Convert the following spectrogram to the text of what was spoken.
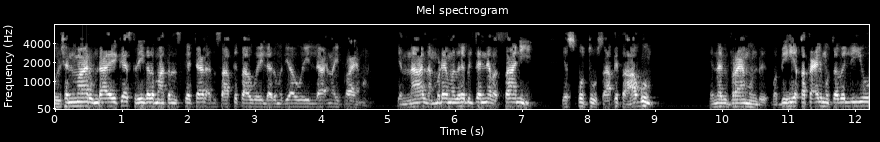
പുരുഷന്മാർ പുരുഷന്മാരുണ്ടായിരിക്കെ സ്ത്രീകൾ മാത്രം നിസ്കരിച്ചാൽ അത് സാധ്യത്താവുകയില്ല അത് മതിയാവുകയില്ല എന്ന അഭിപ്രായമാണ്. എന്നാൽ നമ്മുടെ മധുഹബിൽ തന്നെ വസാനി യസ്കൊത്തു സാധ്യത്താകും എന്ന അഭിപ്രായമുണ്ട്. ബബിഹി കത്തായൽ മുത്തവല്ലിയു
